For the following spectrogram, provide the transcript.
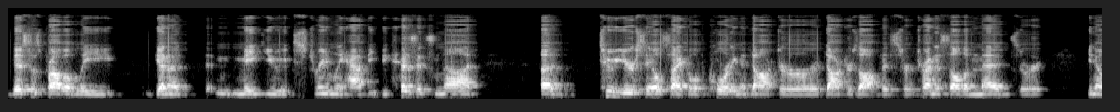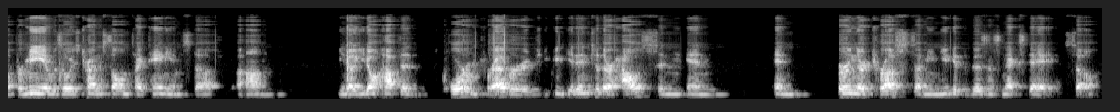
This is probably gonna make you extremely happy because it's not a two-year sales cycle of courting a doctor or a doctor's office or trying to sell them meds or you know for me it was always trying to sell them titanium stuff. Um, you know you don't have to court them forever. If you can get into their house and and and earn their trust, I mean, you get the business next day. So.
